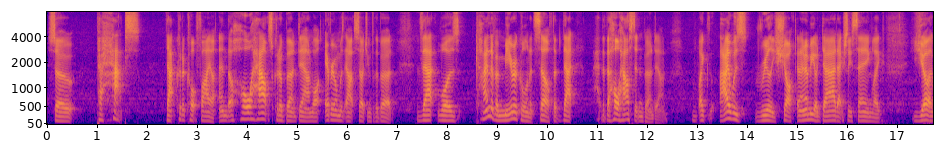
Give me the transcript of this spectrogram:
So perhaps that could have caught fire and the whole house could have burnt down while everyone was out searching for the bird. That was kind of a miracle in itself that that, that the whole house didn't burn down. Like I was really shocked, and I remember your dad actually saying like, "Yeah,"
